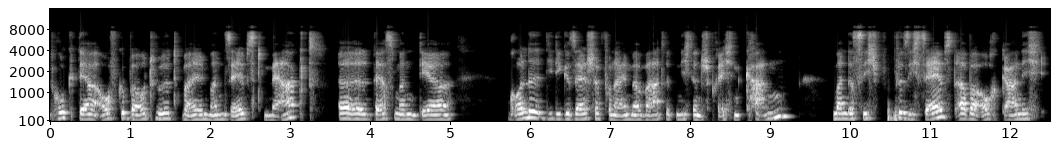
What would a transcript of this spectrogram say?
Druck, der aufgebaut wird, weil man selbst merkt, äh, dass man der Rolle, die die Gesellschaft von einem erwartet, nicht entsprechen kann man das sich für sich selbst aber auch gar nicht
